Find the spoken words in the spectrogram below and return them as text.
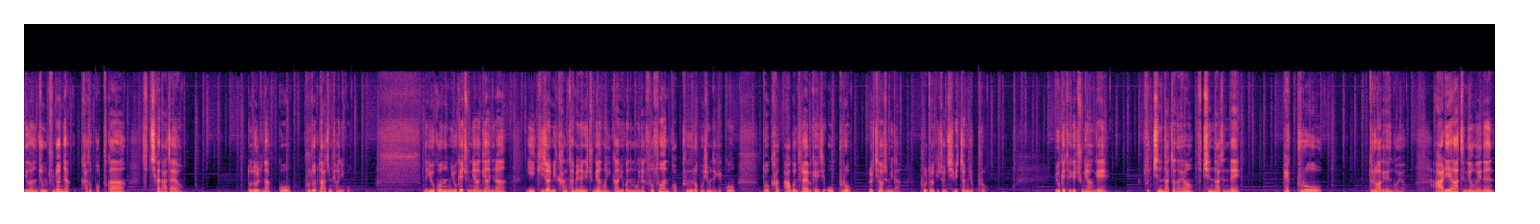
이거는 좀 충전량 가속 버프가 수치가 낮아요. 노돌도 낮고 풀도도 낮은 편이고 근데 요거는 요게 중요한 게 아니라 이 기절 및 강타 면역이 중요한 거니까 이거는 뭐 그냥 소소한 버프로 보시면 되겠고 또 강, 아군 드라이브 게이지 5%를 채워줍니다. 풀돌 기준 12.6% 요게 되게 중요한 게 수치는 낮잖아요. 수치는 낮은데 100% 들어가게 되는 거예요. 아리아 같은 경우에는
